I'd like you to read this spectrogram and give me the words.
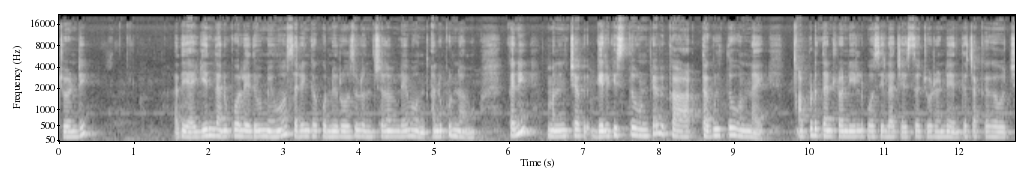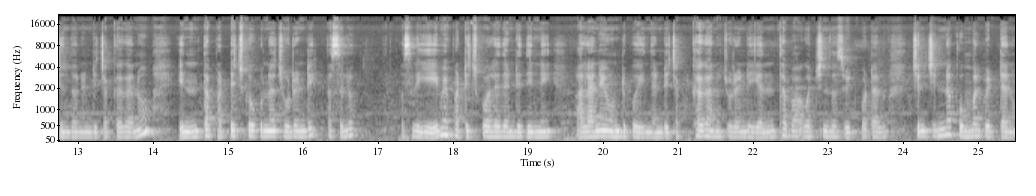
చూడండి. అది అయ్యింది అనుకోలేదు. మేము సరే ఇంకా కొన్ని రోజులు ఉంచడంలేమో అనుకున్నాము. కానీ మంచిగా గెలిగిస్తూ ఉంటే అవి కా తగులుతూ ఉన్నాయి. అప్పుడు దాంట్లో నీళ్ళు పోసి ఇలా చేస్తే చూడండి ఎంత చక్కగా వచ్చిందోనండి చక్కగాను. ఎంత పట్టించుకోకుండా చూడండి అసలు. అసలు ఏమీ పట్టించుకోలేదండి దీన్ని. అలానే ఉండిపోయిందండి. చక్కగాను చూడండి ఎంత బాగా వచ్చిందో స్వీట్ పొటాలు. చిన్న చిన్న కొమ్మలు పెట్టాను.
